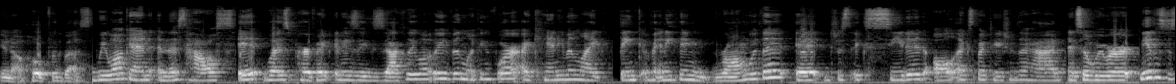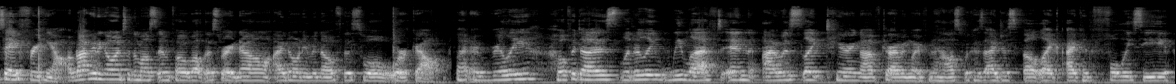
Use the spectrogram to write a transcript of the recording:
you know, hope for the best. We walk in and this house, it was perfect. It is exactly what we've been looking for. I can't even like think of anything wrong with it. It just exceeded all expectations I had. And so we were, needless to say, freaking out. I'm not gonna go into the most info about this right now. I don't even know if this will work out, but I really hope it does. Literally, we left and I was like tearing up driving away from the house because I just felt like I could fully see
